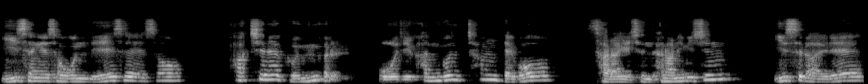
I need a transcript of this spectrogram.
이 생에서 온 내세에서 확신의 근거를 오직 한 분 참되고 살아계신 하나님이신 이스라엘의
